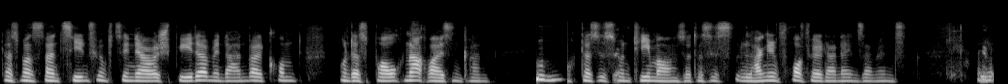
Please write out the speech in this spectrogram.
dass man es dann 10, 15 Jahre später, wenn der Anwalt kommt und das braucht, nachweisen kann. Mhm. Auch das ist so ein Thema. Also das ist lange im Vorfeld einer Insolvenz. Hier,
